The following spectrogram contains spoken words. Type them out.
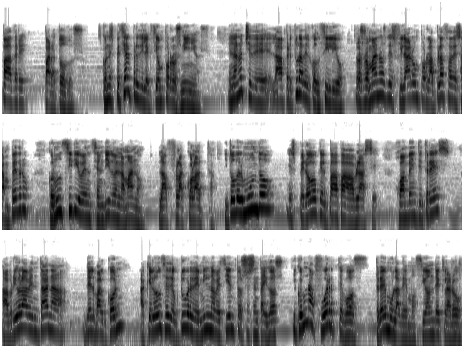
padre para todos, con especial predilección por los niños en la noche de la apertura del concilio, los romanos desfilaron por la plaza de San Pedro con un cirio encendido en la mano, la flacolata, y todo el mundo esperó que el Papa hablase. Juan XXIII abrió la ventana del balcón aquel 11 de octubre de 1962 y con una fuerte voz, trémula de emoción, declaró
